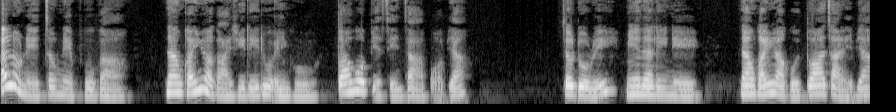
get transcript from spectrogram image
အဲ့လိုနဲ့ကျုပ်နဲ့ဘိုးကနောင်ကိုင်းရွာကရေလေးတို့အိမ်ကိုသွားဖို့ပြင်ဆင်ကြပါဗျာကျုပ်တို့တွေမြင်းလဲလေးနဲ့နောင်ကိုင်းရွာကိုသွားကြတယ်ဗျာ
